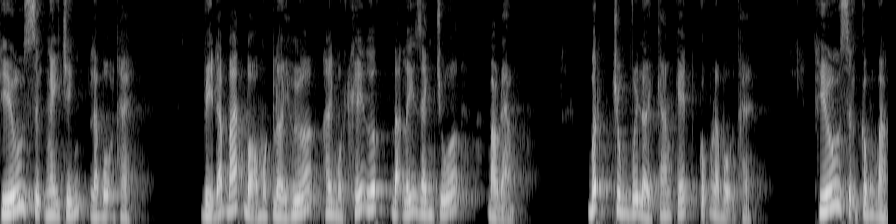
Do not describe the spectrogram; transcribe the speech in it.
Thiếu sự ngay chính là bội thề. Vì đã bác bỏ một lời hứa hay một khế ước đã lấy danh chúa bảo đảm bất chung với lời cam kết cũng là bội thề. Thiếu sự công bằng.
